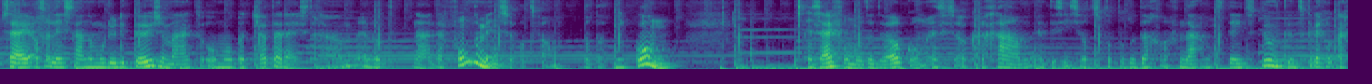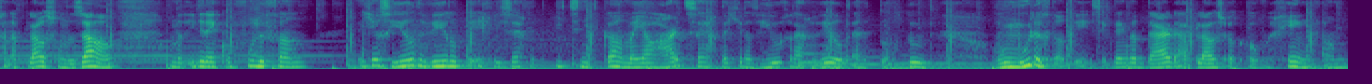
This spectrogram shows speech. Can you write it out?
zij als alleenstaande moeder de keuze maakte om op bachata-reis te gaan. En dat, nou, daar vonden mensen wat van, dat dat niet kon. En zij vond het wel kon en ze is ook gegaan. En het is iets wat ze tot op de dag van vandaag nog steeds doet. En ze kreeg ook echt een applaus van de zaal. Omdat iedereen kon voelen van... Weet je, als heel de wereld tegen je zegt dat iets niet kan... maar jouw hart zegt dat je dat heel graag wilt en het toch doet... hoe moedig dat is. Ik denk dat daar de applaus ook over ging. Van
